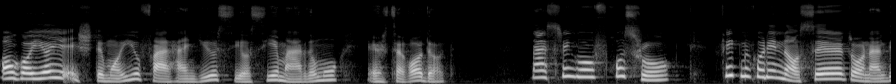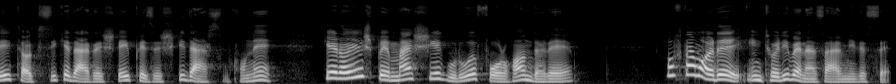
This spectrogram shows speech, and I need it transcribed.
آگاهی های اجتماعی و فرهنگی و سیاسی مردم رو ارتقا داد. نسرین گفت خسرو فکر می‌کنی ناصر راننده تاکسی که در رشته پزشکی درس می‌خونه گرایش به مشی گروه فرقان داره؟ گفتم آره اینطوری به نظر می‌رسه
